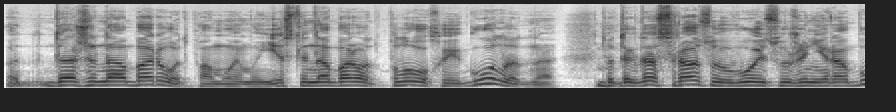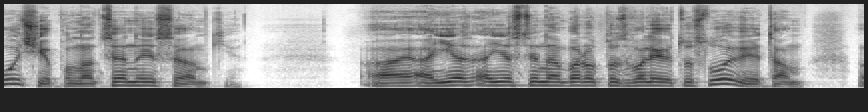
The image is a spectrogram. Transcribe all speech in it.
Даже наоборот, по-моему. Если наоборот плохо и голодно, то тогда сразу выводятся уже не рабочие, а полноценные самки. А, а, а если, наоборот, позволяют условия, там, э,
